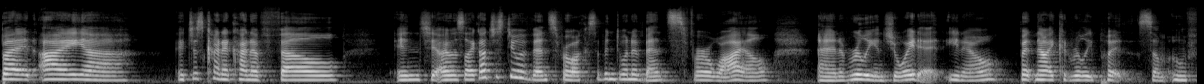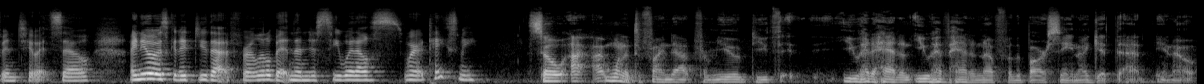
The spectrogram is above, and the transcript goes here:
but I, uh, it just kind of kind of fell into. I was like, I'll just do events for a while because I've been doing events for a while, and I've really enjoyed it, you know. But now I could really put some oomph into it. So I knew I was going to do that for a little bit, and then just see what else where it takes me. So I, I wanted to find out from you. Do you th- you had had an, you have had enough of the bar scene? I get that. You know.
